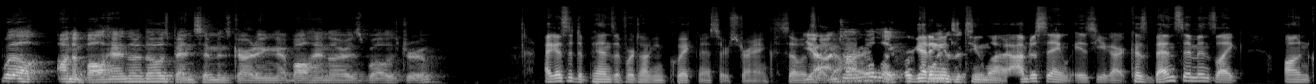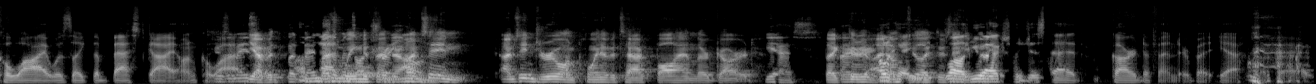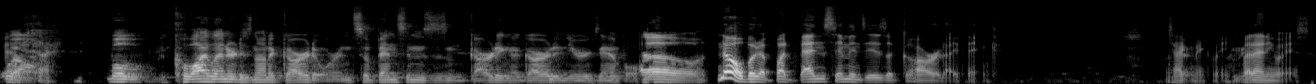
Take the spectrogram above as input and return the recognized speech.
Well, on a ball handler though, is Ben Simmons guarding a ball handler as well as Jrue? I guess it depends if we're talking quickness or strength. So it's yeah, like I'm talking hard- about like we're getting into too much. I'm just saying, is he a guard? Because Ben Simmons, like on Kawhi, was like the best guy on He Kawhi. Yeah, but, But but Ben Simmons wing on defender. I'm saying I'm saying Jrue on point of attack, ball handler, guard. Yes. Like, I there- agree. I don't okay, feel like there's well, you actually just said guard defender, but yeah. Okay, Well, that. Well, Kawhi Leonard is not a guard, Oren, so Ben Simmons isn't guarding a guard in your example. oh no, but but Ben Simmons is a guard, I think, Okay. technically. I mean, But anyways,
